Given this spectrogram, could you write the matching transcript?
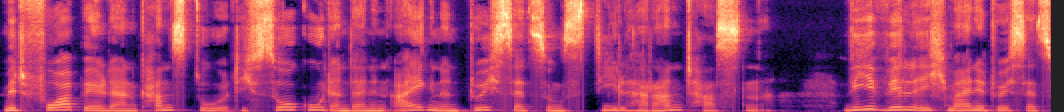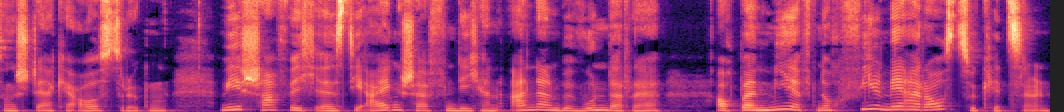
Mit Vorbildern kannst du dich so gut an deinen eigenen Durchsetzungsstil herantasten. Wie will ich meine Durchsetzungsstärke ausdrücken? Wie schaffe ich es, die Eigenschaften, die ich an anderen bewundere, auch bei mir noch viel mehr herauszukitzeln?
